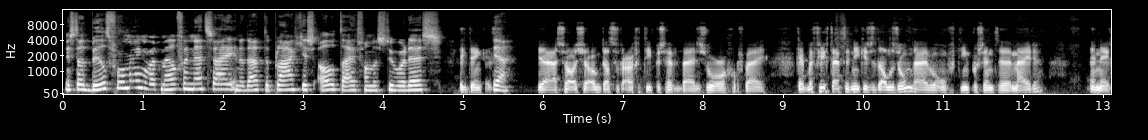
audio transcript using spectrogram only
Is dat beeldvorming, wat Melvin net zei? Inderdaad, de plaatjes altijd van de stewardess. Ik denk het. Ja. Ja, zoals je ook dat soort archetypes hebt bij de zorg of bij... Kijk, bij vliegtuigtechniek is het andersom. Daar hebben we ongeveer 10% eh, meiden en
